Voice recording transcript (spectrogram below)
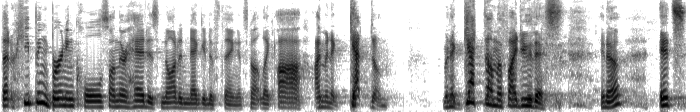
That heaping burning coals on their head is not a negative thing. It's not like, ah, I'm going to get them. I'm going to get them if I do this. You know? It's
